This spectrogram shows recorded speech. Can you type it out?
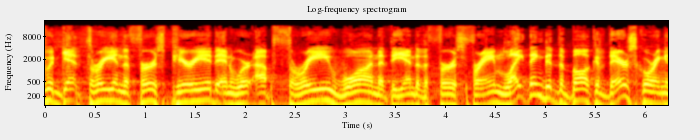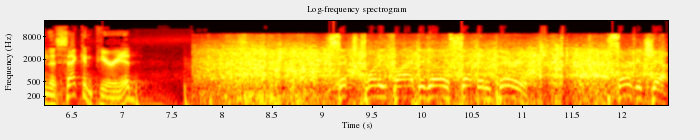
Avs would get three in the first period, and we're up three one at the end of the first frame. Lightning did the bulk of their scoring in the second period. 6.25 to go, second period. Sergachev,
